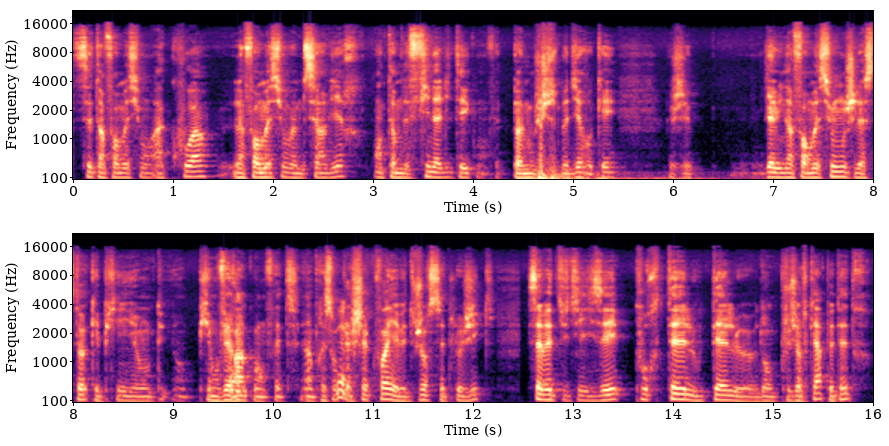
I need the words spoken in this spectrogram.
cette, information? À quoi l'information va me servir en termes de finalité en fait? Pas juste me dire, OK, j'ai il y a une information, je la stocke et puis on, puis on verra quoi en fait. J'ai l'impression qu'à chaque fois il y avait toujours cette logique. Ça va être utilisé pour tel ou tel, dans plusieurs cas peut-être.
